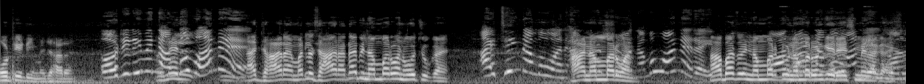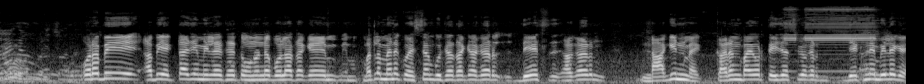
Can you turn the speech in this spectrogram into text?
ओटीटी में जा रहा है। ओटीटी में नंबर वन है? हाँ, जा रहा है मतलब जा रहा था अभी नंबर वन हो चुका है। आई थिंक नंबर वन हाँ, नंबर वन हाँ बस वही नंबर टू नंबर वन की रेस में लगा है। है। और अभी अभी एकता जी मिले थे तो उन्होंने बोला था कि मतलब मैंने क्वेश्चन पूछा था कि अगर देश अगर नागिन में करण भाई और तेजस्वी अगर देखने मिलेंगे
